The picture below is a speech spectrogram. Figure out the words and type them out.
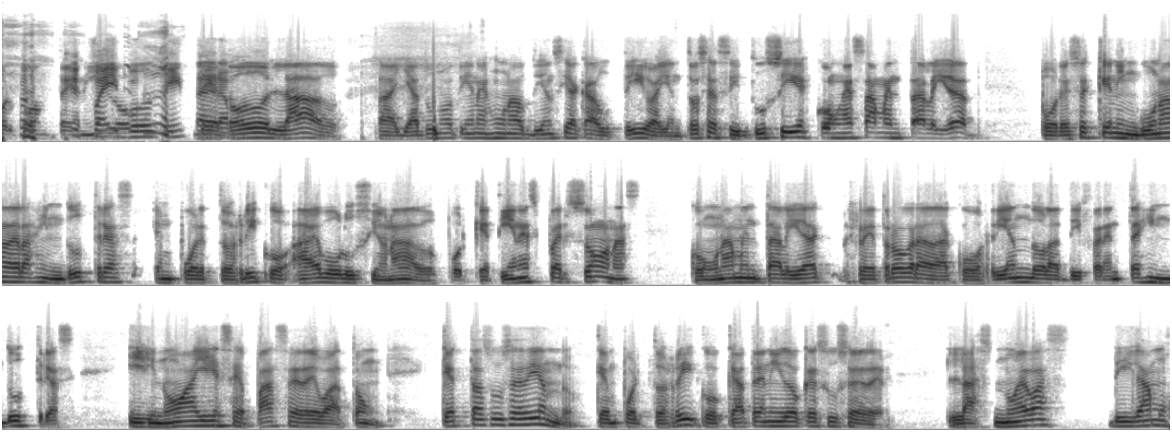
por contenido Facebook, de todos lados. O sea, ya tú no tienes una audiencia cautiva y entonces si tú sigues con esa mentalidad, por eso es que ninguna de las industrias en Puerto Rico ha evolucionado, porque tienes personas con una mentalidad retrógrada corriendo las diferentes industrias y no hay ese pase de batón. ¿Qué está sucediendo? Que en Puerto Rico, ¿qué ha tenido que suceder? Las nuevas, digamos,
